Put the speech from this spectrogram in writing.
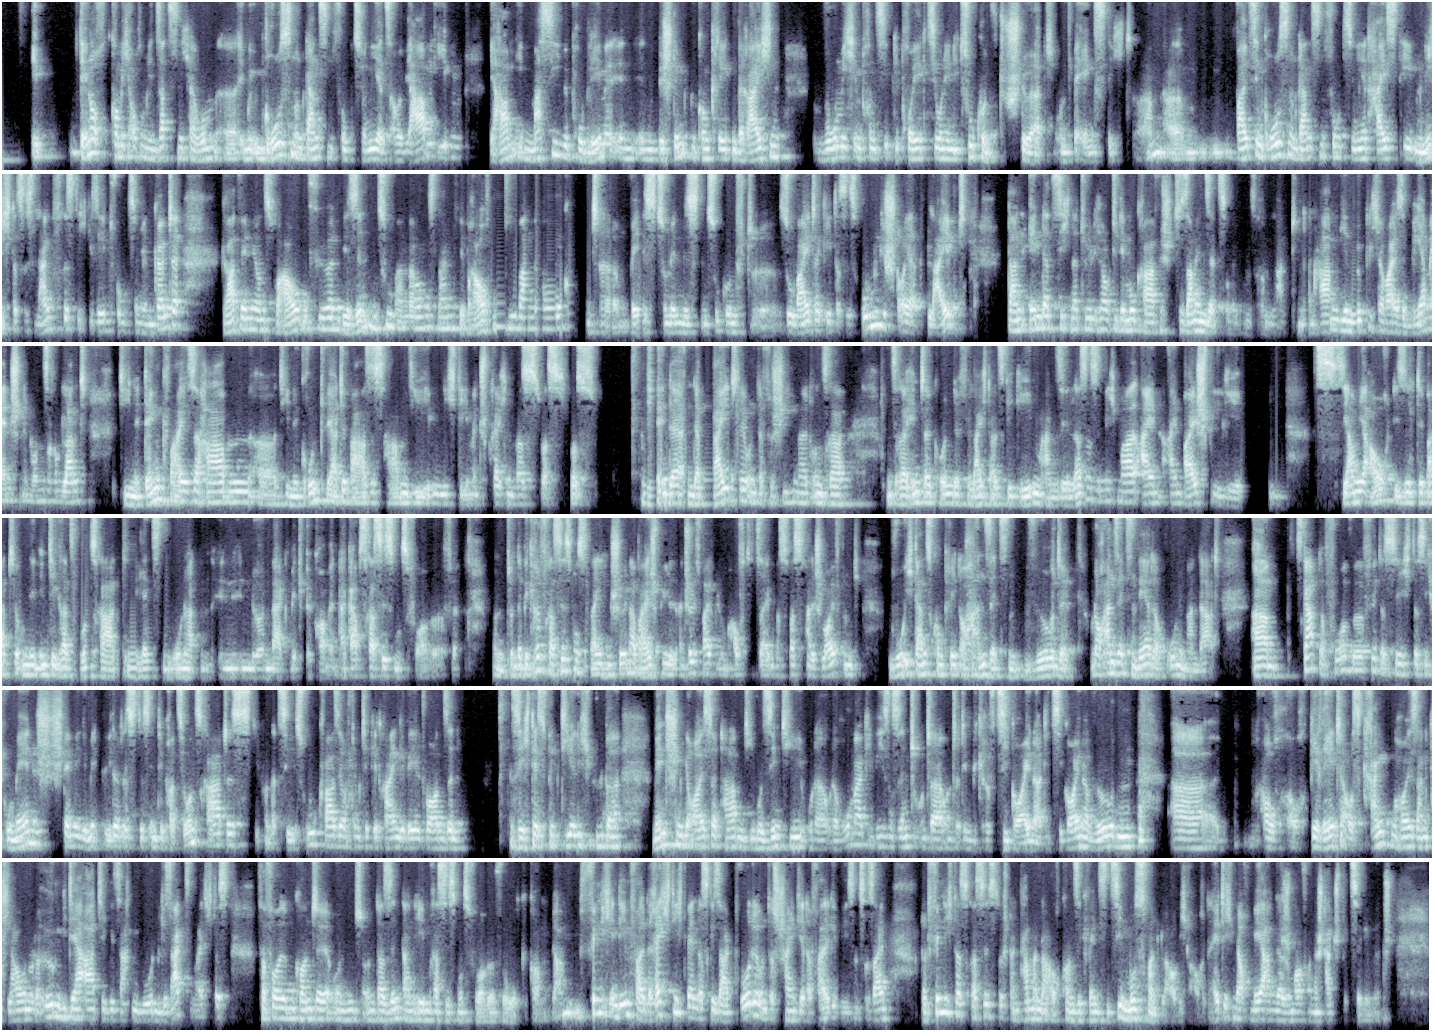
dennoch komme ich auch um den Satz nicht herum, äh, im, im Großen und Ganzen funktioniert es. Aber wir haben eben, wir haben eben massive Probleme in, in bestimmten konkreten Bereichen, wo mich im Prinzip die Projektion in die Zukunft stört und beängstigt. Ähm, Weil es im Großen und Ganzen funktioniert, heißt eben nicht, dass es langfristig gesehen funktionieren könnte. Gerade wenn wir uns vor Augen führen, wir sind ein Zuwanderungsland, wir brauchen Zuwanderung und äh, wenn es zumindest in Zukunft äh, so weitergeht, dass es ungesteuert bleibt, dann ändert sich natürlich auch die demografische Zusammensetzung in unserem Land. Und dann haben wir möglicherweise mehr Menschen in unserem Land, die eine Denkweise haben, äh, die eine Grundwertebasis haben, die eben nicht dementsprechend was, was, was wir in der, in der Breite und der Verschiedenheit unserer, unserer Hintergründe vielleicht als gegeben ansehen. Lassen Sie mich mal ein, ein Beispiel geben. Sie haben ja auch diese Debatte um den Integrationsrat in den letzten Monaten in, in Nürnberg mitbekommen. Da gab es Rassismusvorwürfe. Und, und, der Begriff Rassismus ist eigentlich ein schöner Beispiel, ein schönes Beispiel, um aufzuzeigen, was, was falsch läuft und wo ich ganz konkret auch ansetzen würde und auch ansetzen werde, auch ohne Mandat. Ähm, es gab da Vorwürfe, dass sich, dass sich rumänischstämmige Mitglieder des, des Integrationsrates, die von der CSU quasi auf dem Ticket reingewählt worden sind, sich despektierlich über Menschen geäußert haben, die wohl Sinti oder, oder Roma gewesen sind, unter, unter dem Begriff Zigeuner. Die Zigeuner würden äh, auch, auch Geräte aus Krankenhäusern klauen oder irgendwie derartige Sachen wurden gesagt, soweit ich das verfolgen konnte. Und, und da sind dann eben Rassismusvorwürfe hochgekommen. Ja, finde ich in dem Fall berechtigt, wenn das gesagt wurde. Und das scheint ja der Fall gewesen zu sein. Dann finde ich das rassistisch. Dann kann man da auch Konsequenzen ziehen. Muss man, glaube ich, auch. Da hätte ich mir auch mehr Engagement von der Stadtspitze gewünscht.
